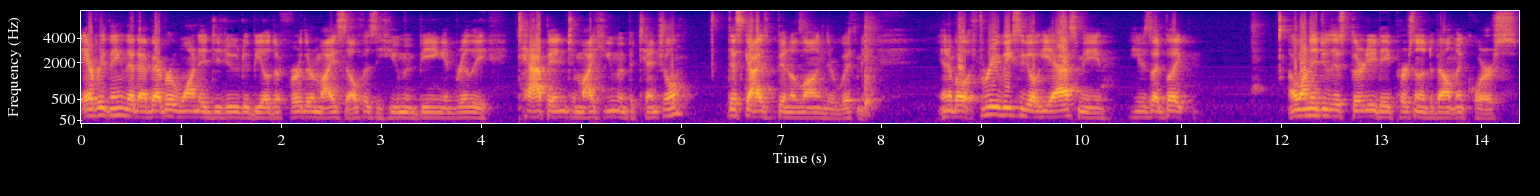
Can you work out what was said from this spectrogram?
everything that I've ever wanted to do to be able to further myself as a human being and really tap into my human potential. This guy's been along there with me. And about three weeks ago, he asked me, he was like, Blake, I want to do this 30 day personal development course.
